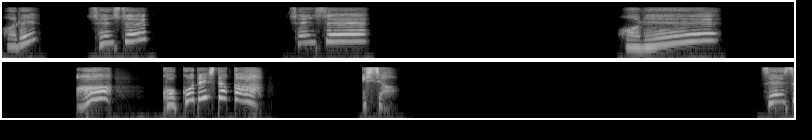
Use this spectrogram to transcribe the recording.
あれ？先生？先生？あれ？あ、ここでしたか。よいしょ。先生、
